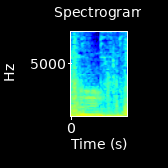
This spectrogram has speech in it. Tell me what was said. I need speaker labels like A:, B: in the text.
A: Hmm?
